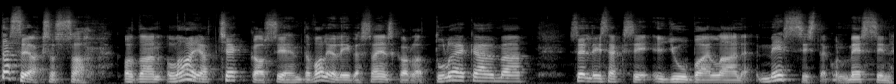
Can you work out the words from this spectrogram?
Tässä jaksossa otan laaja tsekkaus siihen, mitä valioliigassa ensi kaudella tulee käymään. Sen lisäksi jubaillaan Messistä, kun Messin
